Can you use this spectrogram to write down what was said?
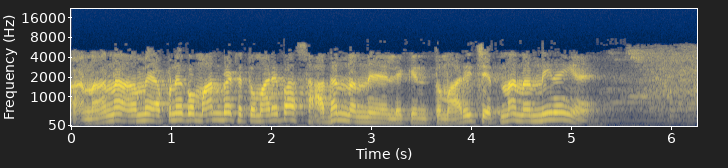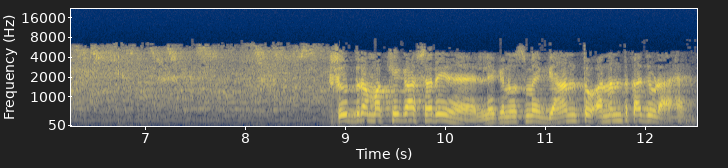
नाना हमें अपने को मान बैठे। तुम्हारे पास साधन नन्हे है, लेकिन तुम्हारी चेतना नन्ही नहीं है। शूद्र मक्खी का शरीर है, लेकिन उसमें ज्ञान तो अनंत का जुड़ा है।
